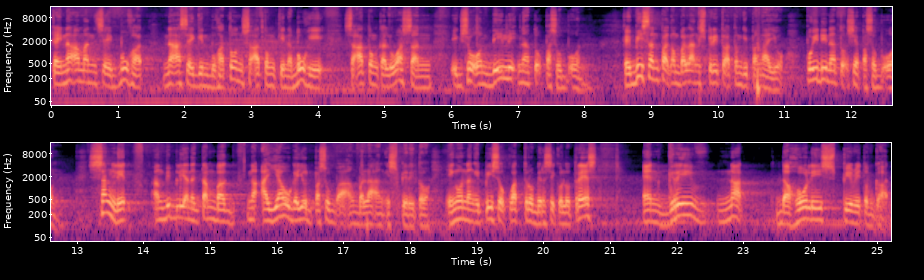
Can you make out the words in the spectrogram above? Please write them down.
kay naaman siya buhat, naa siya ginbuhaton sa atong kinabuhi, sa atong kaluwasan, igsuon dili nato pasubon. Kay bisan pag ang balang espiritu atong gipangayo, pwede nato siya pasubon. Sanglit, ang Biblia nagtambag nga ayaw gayud pasuba ang balaang espiritu. Ingon ng Episo 4 versikulo 3, and grieve not the Holy Spirit of God,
